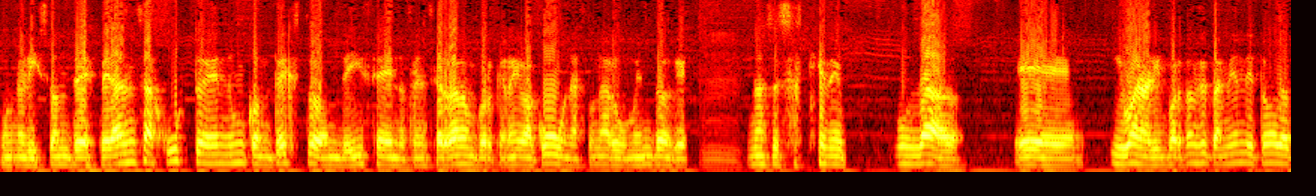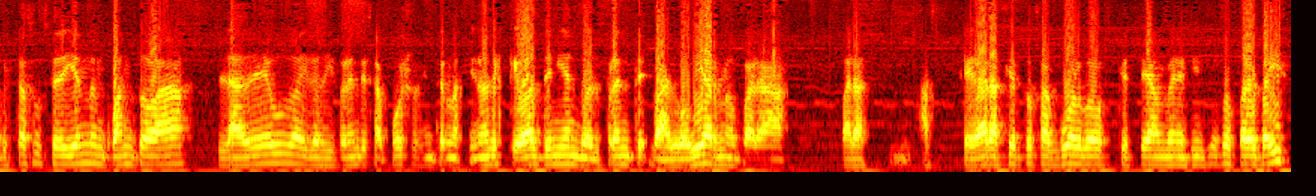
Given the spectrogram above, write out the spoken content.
un horizonte de esperanza, justo en un contexto donde dice nos encerraron porque no hay vacunas, un argumento que Mm, no se sostiene por un lado. Eh, y bueno, la importancia también de todo lo que está sucediendo en cuanto a la deuda y los diferentes apoyos internacionales que va teniendo el frente, va, el gobierno para, para llegar a ciertos acuerdos que sean beneficiosos para el país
